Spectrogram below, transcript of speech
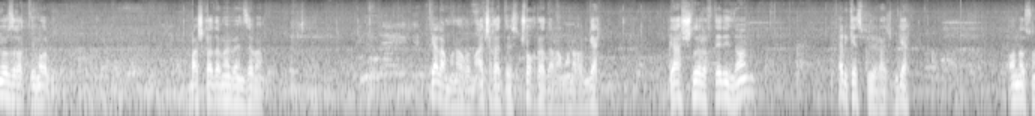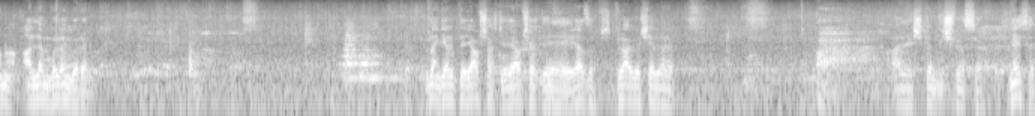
Yozgatlıyım oğlum. Başka adama benzemem. Gel amına koyayım açık adres çok radar amına koyayım gel. Yaşlılık dediğin zaman herkes bilir hacım gel. Ondan sonra allem gölen görelim. Buradan gelip de yavşakça yavşak diye yazıp klavye şeylere. Ah, Ale işkence şurası. Neyse.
